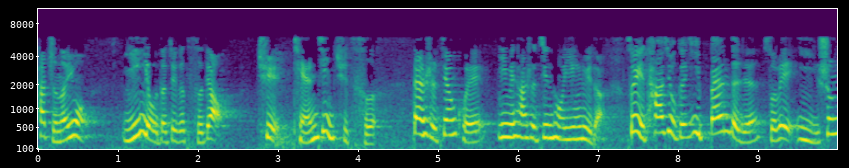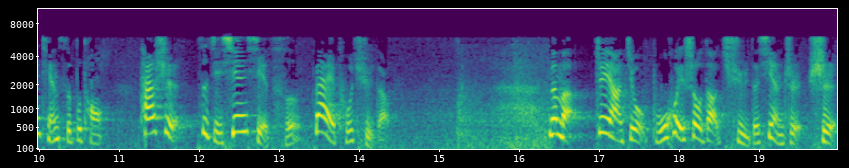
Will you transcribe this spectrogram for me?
他只能用已有的这个词调去填进去词。但是姜夔因为他是精通音律的，所以他就跟一般的人所谓以声填词不同，他是自己先写词再谱曲的。那么这样就不会受到曲的限制，使。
